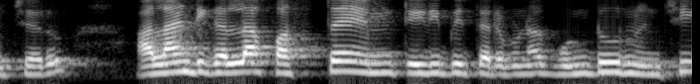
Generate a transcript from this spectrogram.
వచ్చారు. అలాంటి గల్లా ఫస్ట్ టైం టీడీపీ తరపున గుంటూరు నుంచి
